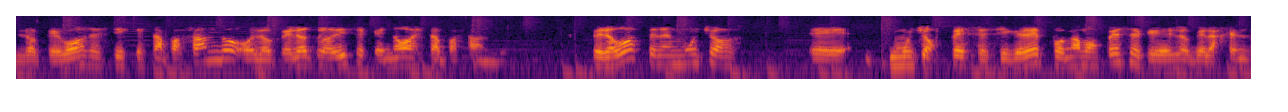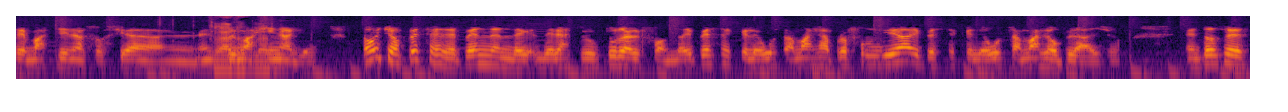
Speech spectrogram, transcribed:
lo que vos decís que está pasando o lo que el otro dice que no está pasando. Pero vos tenés muchos eh, muchos peces, si querés pongamos peces, que es lo que la gente más tiene asociada en, en Claro, su imaginario. Muchos peces dependen de, de la estructura del fondo. Hay peces que le gusta más la profundidad y peces que le gusta más lo playo. Entonces,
